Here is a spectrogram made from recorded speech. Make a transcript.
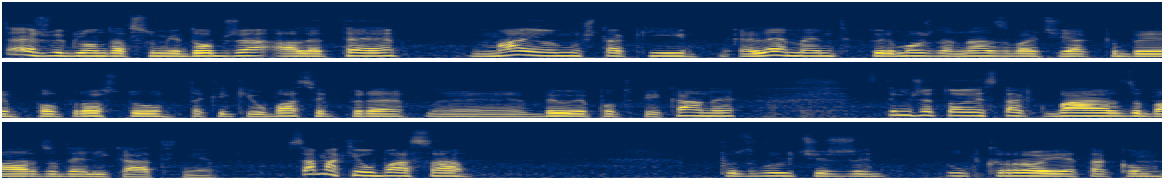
też wygląda w sumie dobrze, ale te mają już taki element, który można nazwać jakby po prostu takie kiełbasy, które e, były podpiekane, z tym, że to jest tak bardzo, bardzo delikatnie. Sama kiełbasa, pozwólcie, że ukroję taką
